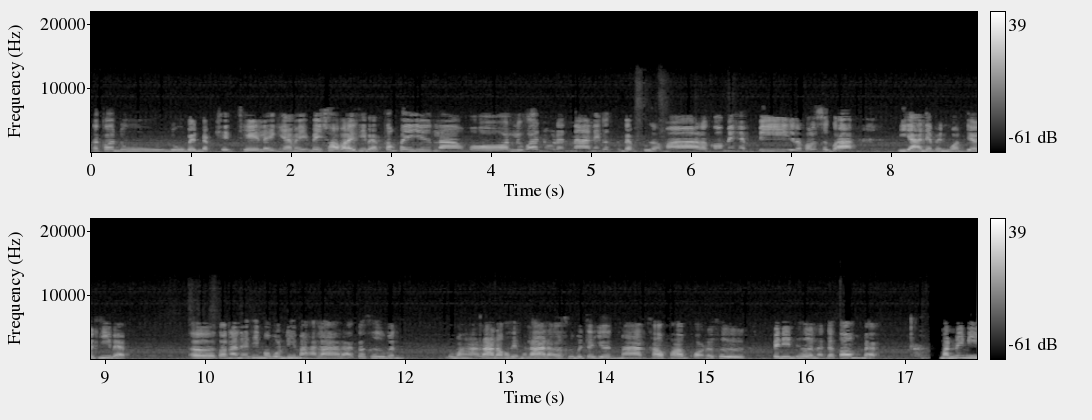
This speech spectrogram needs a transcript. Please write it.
แล้วก็ดูดูเป็นแบบเคสๆอะไรอย่างเงี้ยไม่ไม่ชอบอะไรที่แบบต้องไปยืนลาวอนหรือว่าดูนานๆเนี่ยก็คือแบบเบื่อมากแล้วก็ไม่แฮปปี้แล้วก็รู้สึกว่า ER เนี่ยเป็นวอร์ดเดียวที่แบบเออตอนนั้นเนี่ยที่มาวนที่มหาราชอะก็คือมันมหาราชนครศรีธรรมราชอะก็คือมันจะเยินมากเท้าความก่อนก็คือเป็น intern อาจจะต้องแบบมันไม่มี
